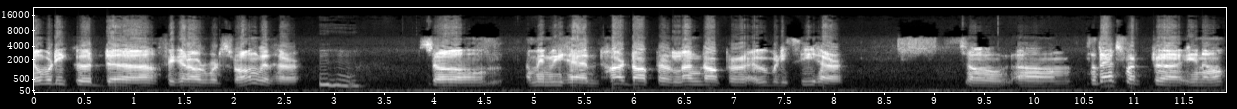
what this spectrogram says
nobody could uh, figure out what's wrong with her. Mm-hmm. So, I mean, we had heart doctor, lung doctor, everybody see her. So, um, so that's what uh, you know.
